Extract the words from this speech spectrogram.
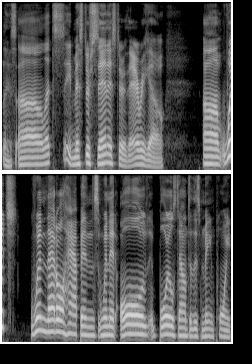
goodness. Uh let's see. Mr. Sinister. There we go. Um which when that all happens, when it all boils down to this main point,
